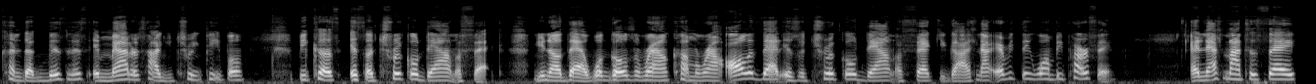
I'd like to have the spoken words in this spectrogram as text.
conduct business, it matters how you treat people because it's a trickle down effect. You know that what goes around come around. All of that is a trickle down effect, you guys. Now, everything won't be perfect. And that's not to say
